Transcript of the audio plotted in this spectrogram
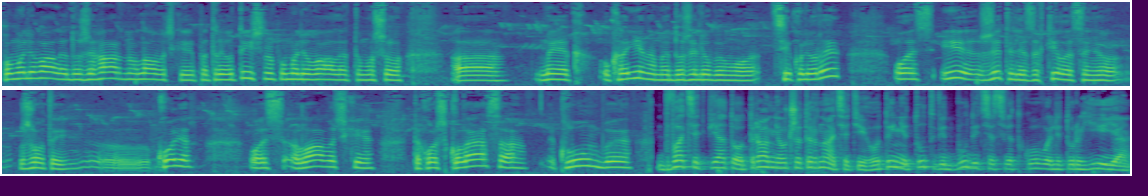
Помалювали дуже гарно, лавочки патріотично помалювали, тому що ми, як Україна, ми дуже любимо ці кольори. Ось, і жителі захотіли синьо-жовтий е, колір. Ось лавочки, також колеса, клумби. 25 травня о 14 годині тут відбудеться святкова літургія.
